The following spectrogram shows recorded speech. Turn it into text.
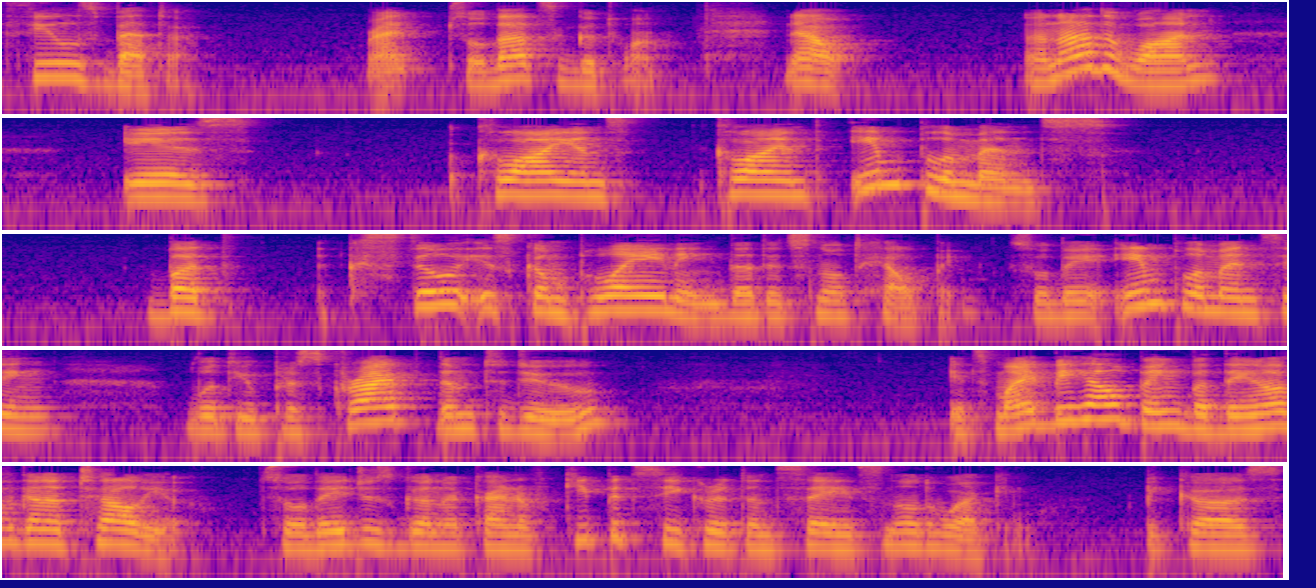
feels better, right? So that's a good one. Now, another one is clients client implements but still is complaining that it's not helping. So they're implementing what you prescribe them to do. It might be helping, but they're not to tell you. So they're just to kind of keep it secret and say it's not working. Because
